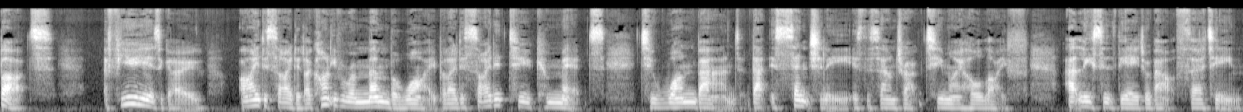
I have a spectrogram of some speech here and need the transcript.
But a few years ago, I decided, I can't even remember why, but I decided to commit to one band that essentially is the soundtrack to my whole life, at least since the age of about 13.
